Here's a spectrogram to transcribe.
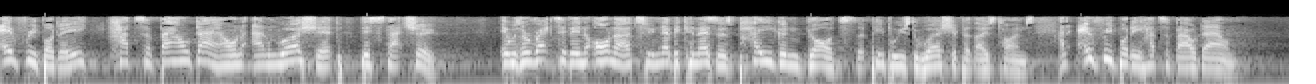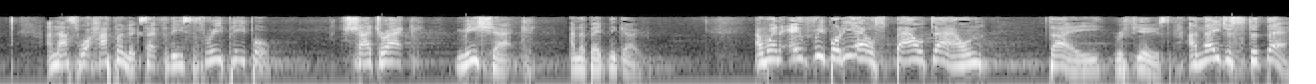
everybody had to bow down and worship this statue. It was erected in honor to Nebuchadnezzar's pagan gods that people used to worship at those times. And everybody had to bow down. And that's what happened except for these three people. Shadrach, Meshach, and Abednego. And when everybody else bowed down, they refused. And they just stood there.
